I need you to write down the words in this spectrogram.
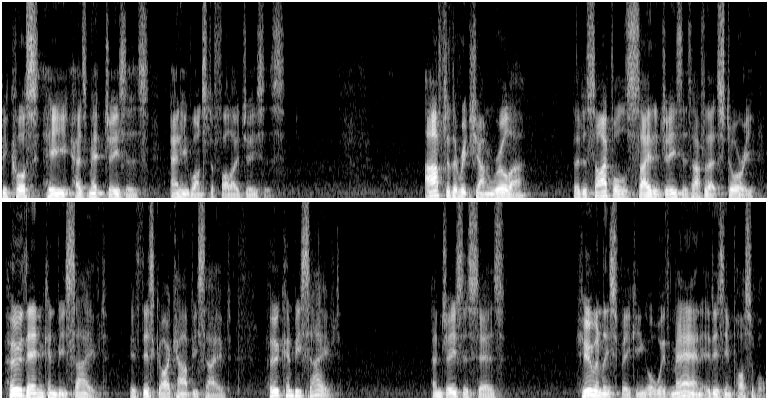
because he has met Jesus and he wants to follow Jesus. After the rich young ruler, the disciples say to Jesus after that story, Who then can be saved? If this guy can't be saved, who can be saved? And Jesus says, Humanly speaking, or with man, it is impossible.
